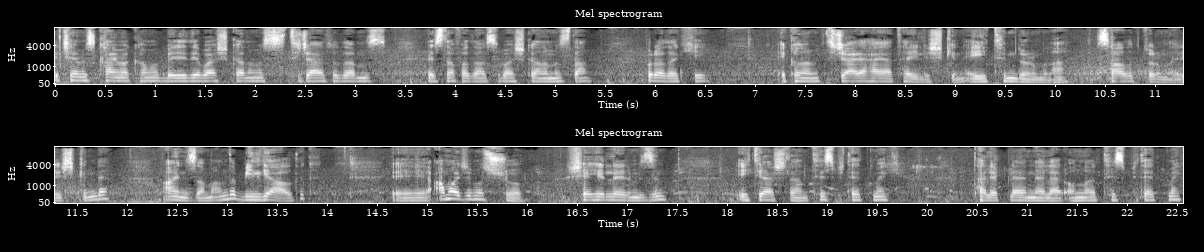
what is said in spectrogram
İlçemiz kaymakamı, belediye başkanımız, ticaret odamız, esnaf odası başkanımızdan buradaki ekonomik ticari hayata ilişkin, eğitim durumuna, sağlık durumuna ilişkinde aynı zamanda bilgi aldık. Ee, amacımız şu, şehirlerimizin ihtiyaçlarını tespit etmek, talepler neler onları tespit etmek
